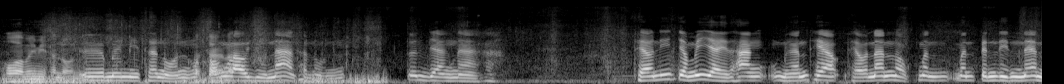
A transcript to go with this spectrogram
เพราะว่าไม่มีถนน เออ ไม่มีถนนเข้าใจของละเราอยู่หน้าถนน ต้นยางนาค่ะ แถวนี้จะไม่ใหญ่ทางเหมือนแถวแถวนั้นหรอกมันมันเป็นดินแน่น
